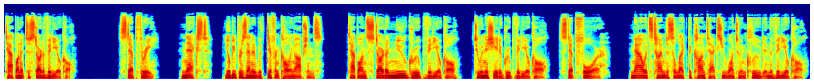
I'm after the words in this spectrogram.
Tap on it to start a video call. Step 3. Next, you'll be presented with different calling options. Tap on Start a new group video call to initiate a group video call. Step 4. Now it's time to select the contacts you want to include in the video call.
